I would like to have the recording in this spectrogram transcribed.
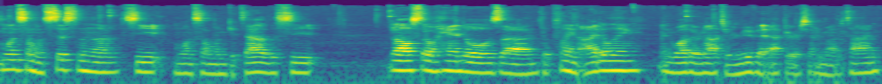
when someone sits in the seat, when someone gets out of the seat. It also handles uh, the plane idling and whether or not to remove it after a certain amount of time,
